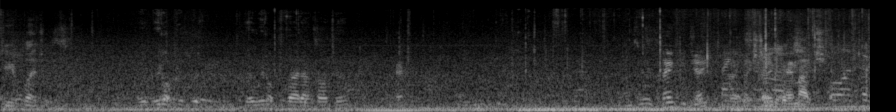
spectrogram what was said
to your pledges. we, we don't. We, we don't provide alcohol to them. Okay. Thank you, Jake. Thank you Thank you very much. Well, and hope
